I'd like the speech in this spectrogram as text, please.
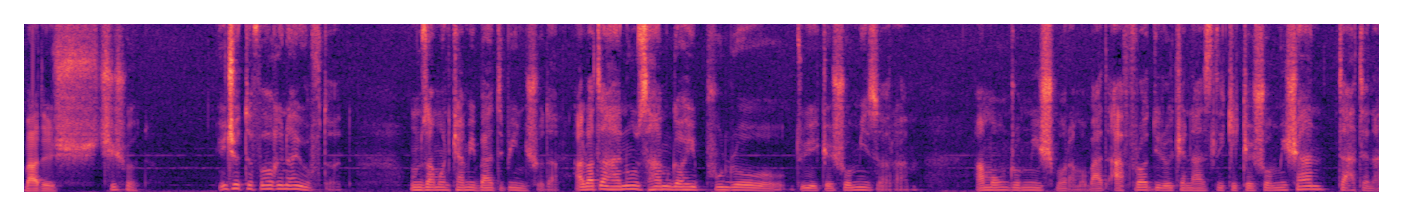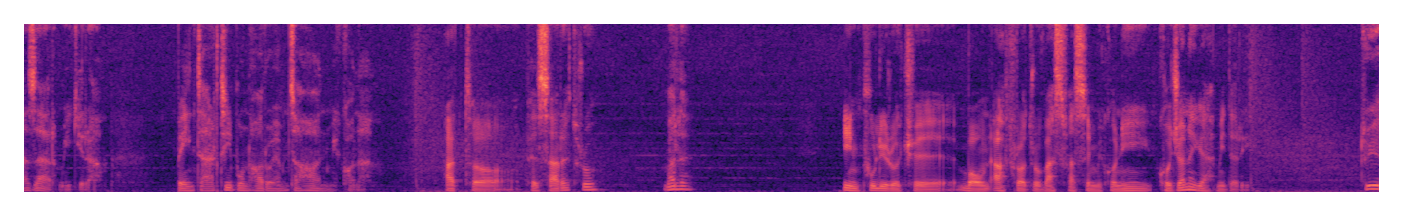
بعدش چی شد؟ هیچ اتفاقی نیفتاد. اون زمان کمی بدبین شدم. البته هنوز هم گاهی پول رو توی کشو می‌ذارم. اما اون رو میشمرم و بعد افرادی رو که نزدیک کشو میشن تحت نظر می‌گیرم. به این ترتیب اونها رو امتحان می‌کنم. حتی پسرت رو؟ بله. این پولی رو که با اون افراد رو وسوسه می‌کنی کجا نگه میداری؟ توی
